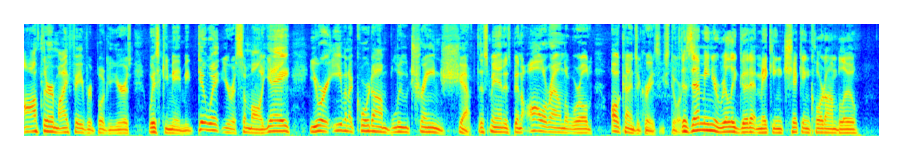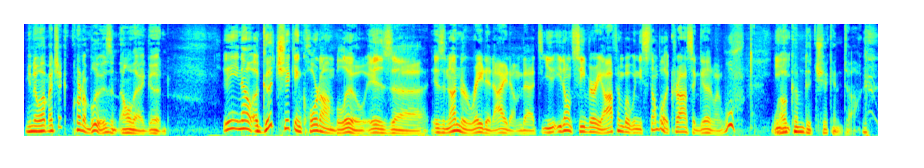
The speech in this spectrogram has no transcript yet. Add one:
author. My favorite book of yours, Whiskey Made Me Do It. You're a sommelier. You are even a cordon bleu trained chef. This man has been all around the world, all kinds of crazy stories. Does that mean you're really good at making chicken cordon bleu? You know what? My chicken cordon bleu isn't all that good. You know, a good chicken cordon bleu is uh, is an underrated item that you, you don't see very often, but when you stumble across a good one, woof, you- Welcome to Chicken Talk.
